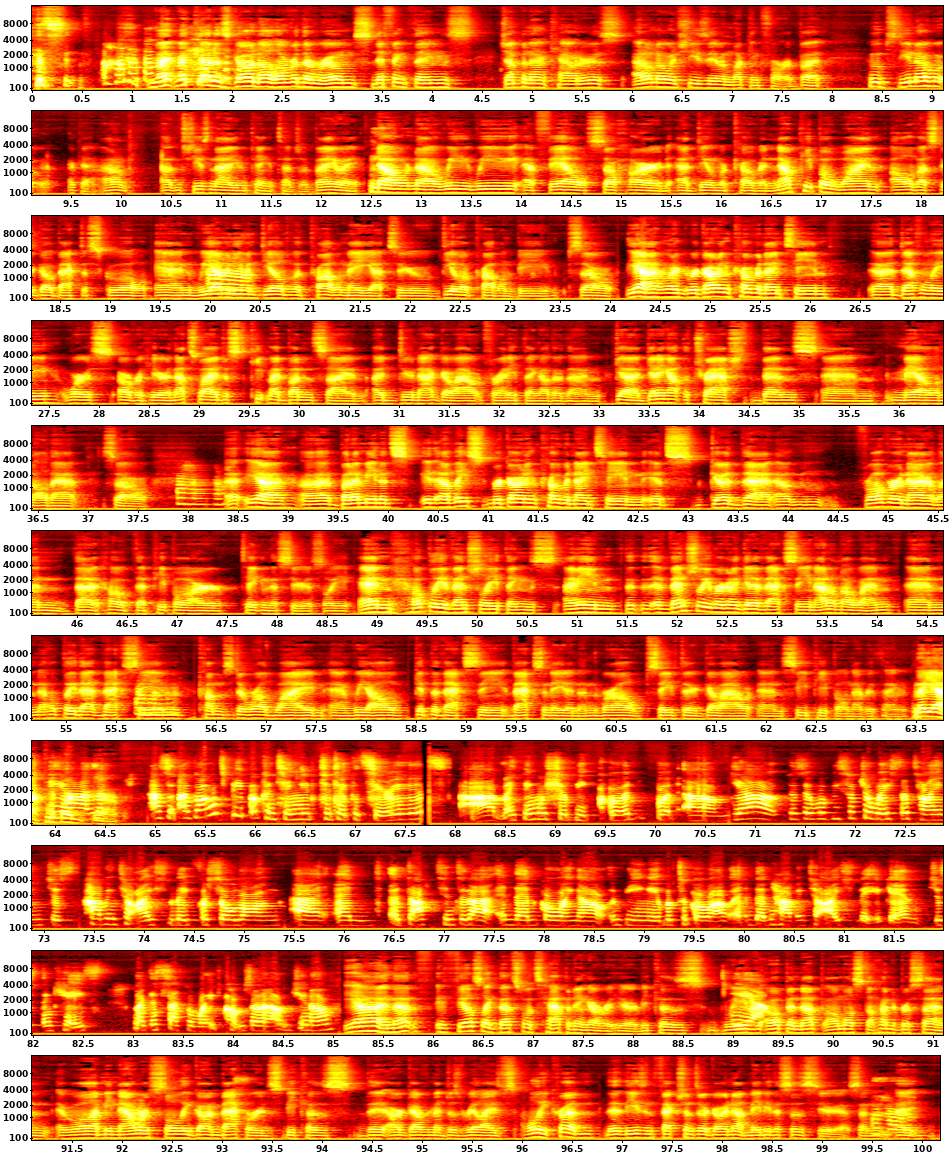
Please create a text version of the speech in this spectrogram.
my my cat is going all over the room, sniffing things, jumping on counters. I don't know what she's even looking for, but hoops, do you know who? Okay, I don't. Um, she's not even paying attention. But anyway, no, no, we we uh, fail so hard at dealing with COVID. Now people want all of us to go back to school, and we haven't Uh. even dealt with problem A yet to deal with problem B. So yeah, re- regarding COVID nineteen, uh, definitely worse over here, and that's why I just keep my butt inside. I do not go out for anything other than uh, getting out the trash bins and mail and all that. So uh, yeah, uh, but I mean, it's it, at least regarding COVID nineteen, it's good that um, over in Ireland that I hope that people are taking this seriously. And hopefully eventually things i mean th- eventually we're going to get a vaccine. I don't know when. And hopefully that vaccine uh-huh. comes to worldwide and we all get the vaccine vaccinated and we're all safe to go out and see people and everything. But yeah people yeah, are, like, as, as long as people continue to take it serious um, i think we should be good. But um, yeah, because it would be such a waste of time just having to isolate for so long uh, and adapt into that, and then going out and being able to go out and then having to isolate again just in case like a second wave comes around, you know? Yeah, and that it feels like that's what's happening over here because we yeah. opened up almost 100%. Well, I mean, now we're slowly going backwards because the, our government just realized, holy crud, the, these infections are going up. Maybe this is serious. And uh-huh.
